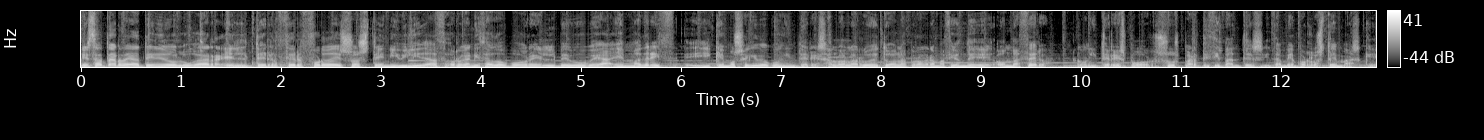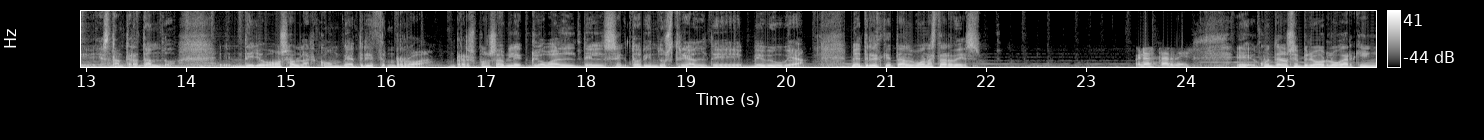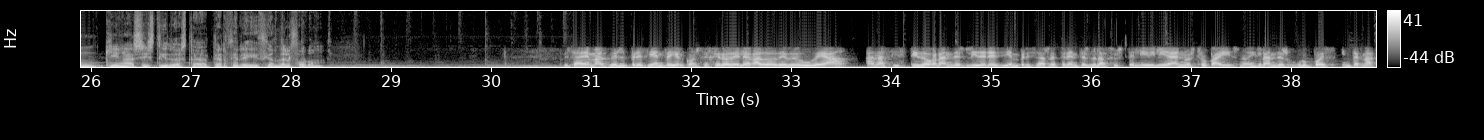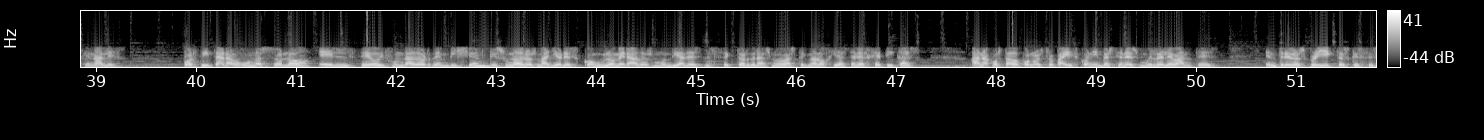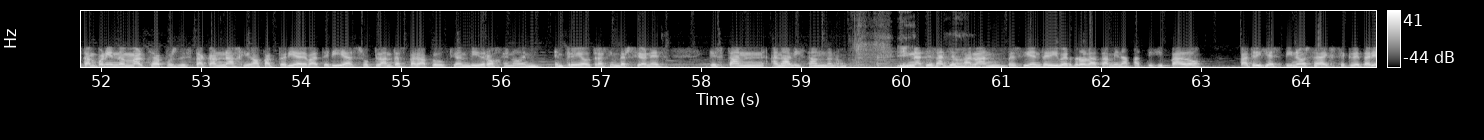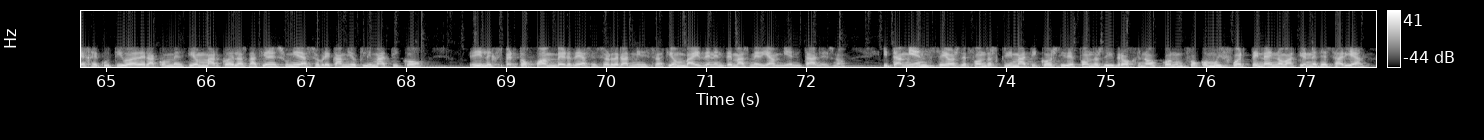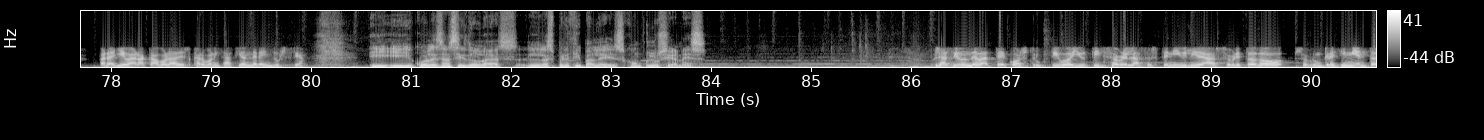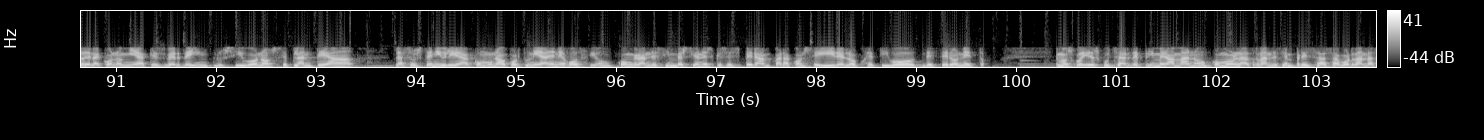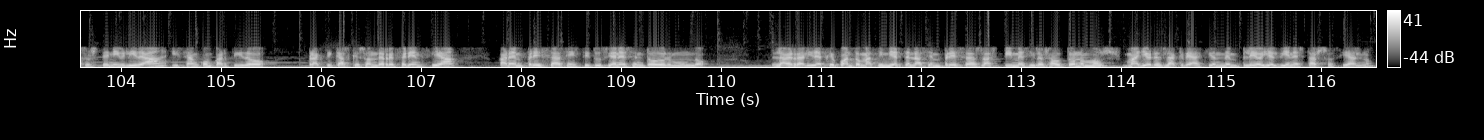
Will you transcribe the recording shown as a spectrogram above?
Esta tarde ha tenido lugar el tercer foro de sostenibilidad organizado por el BBVA en Madrid y que hemos seguido con interés a lo largo de toda la programación de Onda Cero, con interés por sus participantes y también por los temas que están tratando. De ello vamos a hablar con Beatriz Roa, responsable global del sector industrial de BBVA. Beatriz, ¿qué tal? Buenas tardes. Buenas tardes. Eh, cuéntanos en primer lugar quién, quién ha asistido a esta tercera edición del foro. Pues además del presidente y el consejero delegado de BVA, han asistido grandes líderes y empresas referentes de la sostenibilidad en nuestro país ¿no? y grandes grupos internacionales. Por citar algunos solo, el CEO y fundador de Envision, que es uno de los mayores conglomerados mundiales del sector de las nuevas tecnologías energéticas, han apostado por nuestro país con inversiones muy relevantes. Entre los proyectos que se están poniendo en marcha, pues destacan una gigafactoría de baterías o plantas para la producción de hidrógeno, entre otras inversiones que están analizando. ¿no? Ignacio Sánchez Galán, presidente de Iberdrola, también ha participado. Patricia Espinosa, exsecretaria ejecutiva de la Convención Marco de las Naciones Unidas sobre Cambio Climático. Y el experto Juan Verde, asesor de la administración Biden en temas medioambientales. ¿no? Y también CEOs de fondos climáticos y de fondos de hidrógeno con un foco muy fuerte en la innovación necesaria para llevar a cabo la descarbonización de la industria. ¿Y, y cuáles han sido las, las principales conclusiones? Pues ha sido un debate constructivo y útil sobre la sostenibilidad, sobre todo sobre un crecimiento de la economía que es verde e inclusivo. ¿no? Se plantea la sostenibilidad como una oportunidad de negocio con grandes inversiones que se esperan para conseguir el objetivo de cero neto. Hemos podido escuchar de primera mano cómo las grandes empresas abordan la sostenibilidad y se han compartido prácticas que son de referencia para empresas e instituciones en todo el mundo. La realidad es que cuanto más invierten las empresas, las pymes y los autónomos, mayor es la creación de empleo y el bienestar social.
